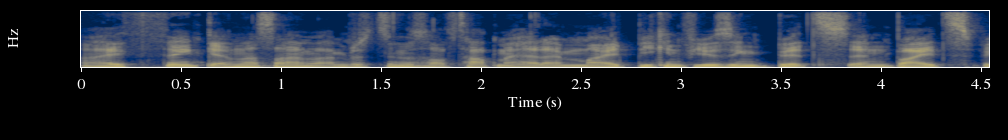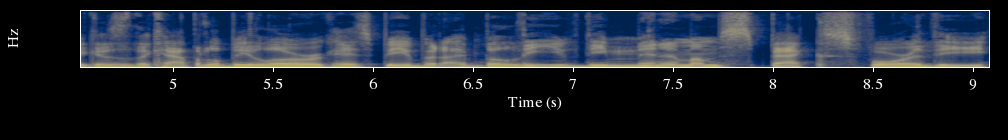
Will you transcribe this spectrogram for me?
I think, unless I'm, I'm just doing this off the top of my head, I might be confusing bits and bytes because of the capital B lowercase b, but I believe the minimum specs for the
